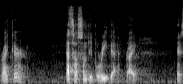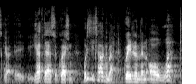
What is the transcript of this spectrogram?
right there. That's how some people read that, right? And it's got, eh, you have to ask the question what is he talking about? Greater than all what?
